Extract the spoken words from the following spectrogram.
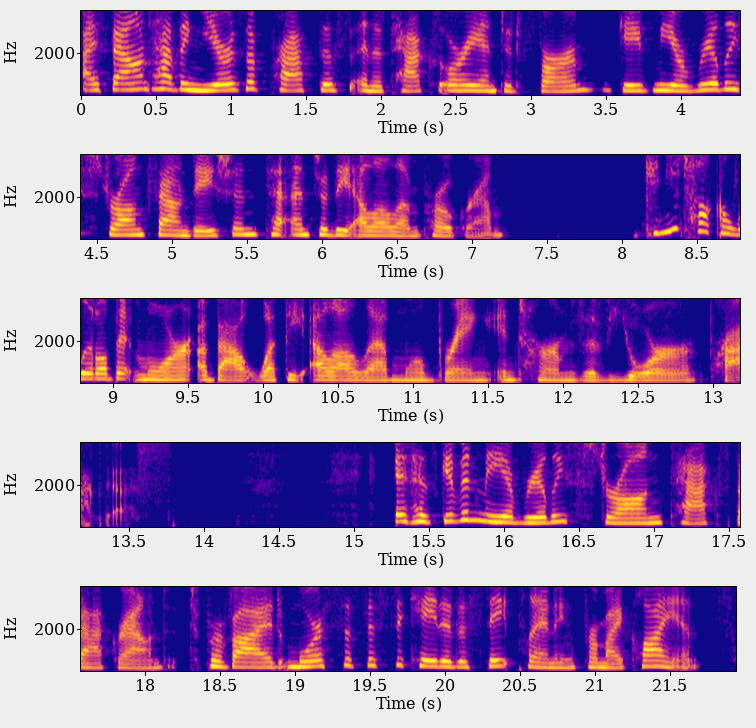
I found having years of practice in a tax oriented firm gave me a really strong foundation to enter the LLM program. Can you talk a little bit more about what the LLM will bring in terms of your practice? It has given me a really strong tax background to provide more sophisticated estate planning for my clients.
